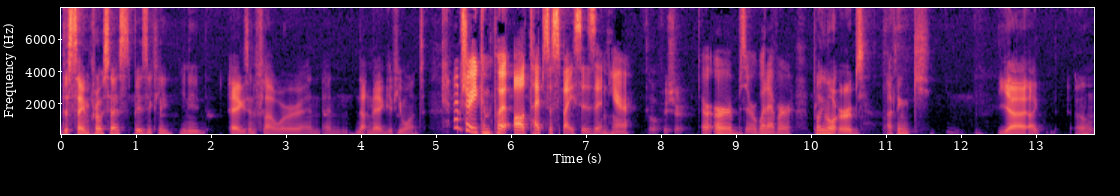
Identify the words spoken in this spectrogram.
the same process basically. You need eggs and flour and, and nutmeg if you want. I'm sure you can put all types of spices in here, Oh, for sure. or herbs, or whatever. Probably more herbs. I think. Yeah. I, oh,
